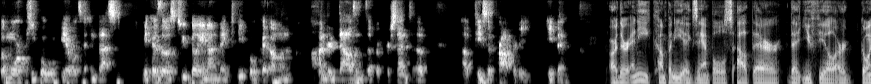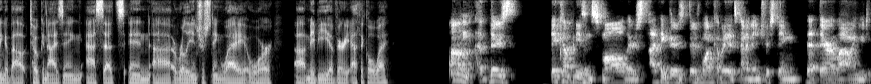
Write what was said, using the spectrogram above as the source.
but more people will be able to invest because those 2 billion unbanked people could own 100 thousandths of a percent of a piece of property even. Are there any company examples out there that you feel are going about tokenizing assets in uh, a really interesting way or uh, maybe a very ethical way? Um, there's big companies and small. There's, I think there's there's one company that's kind of interesting that they're allowing you to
